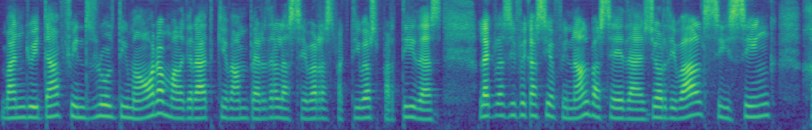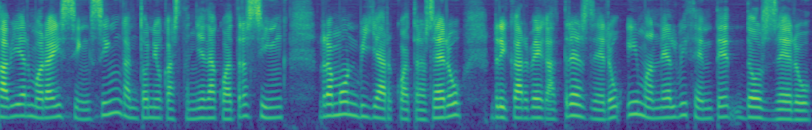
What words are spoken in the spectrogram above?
van lluitar fins l'última hora, malgrat que van perdre les seves respectives partides. La classificació final va ser de Jordi Valls 6-5, Javier Moraes 5-5, Antonio Castanyeda 4-5, Ramon Villar 4-0, 4-0, Ricard Vega 3-0 i Manel Vicente 2-0.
